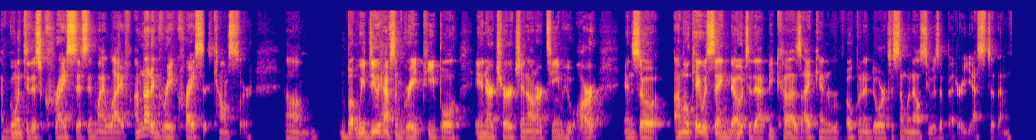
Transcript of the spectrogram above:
I'm going through this crisis in my life. I'm not a great crisis counselor, um, but we do have some great people in our church and on our team who are. And so I'm okay with saying no to that because I can open a door to someone else who is a better yes to them.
